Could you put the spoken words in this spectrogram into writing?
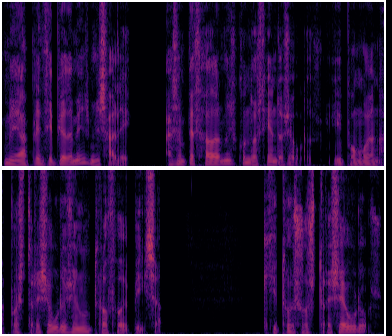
me, a principio de mes me sale, has empezado el mes con 200 euros. Y pongo, venga, pues 3 euros en un trozo de pizza. Quito esos 3 euros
